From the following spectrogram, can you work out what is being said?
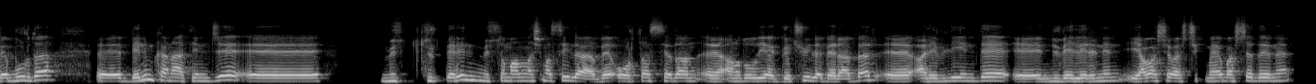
ve burada e, benim kanaatimce e, Türklerin Müslümanlaşmasıyla ve Orta Asya'dan e, Anadolu'ya göçüyle beraber e, Aleviliğin de e, nüvelerinin yavaş yavaş çıkmaya başladığını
